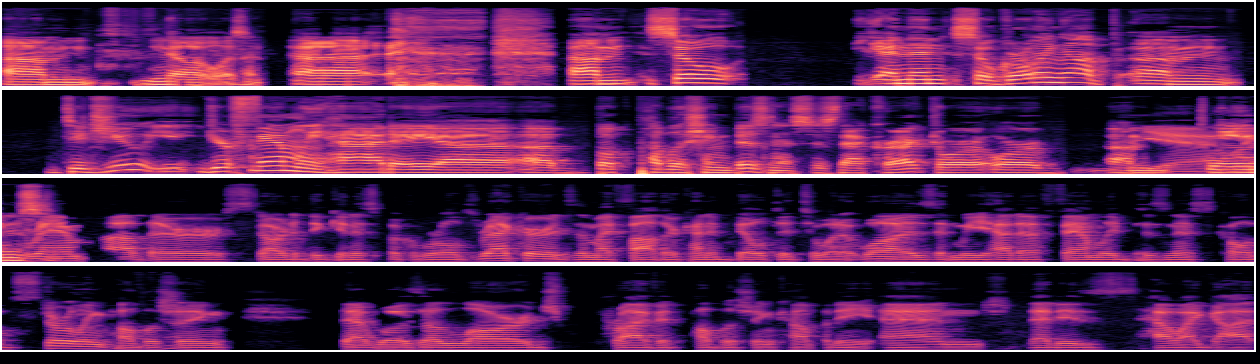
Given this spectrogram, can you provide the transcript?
Um, no, it wasn't. Uh, um, so, and then so growing up, um, did you your family had a, uh, a book publishing business? Is that correct? Or or um, yeah, games? my grandfather started the Guinness Book of World Records, and my father kind of built it to what it was. And we had a family business called Sterling Publishing, that was a large private publishing company, and that is how I got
